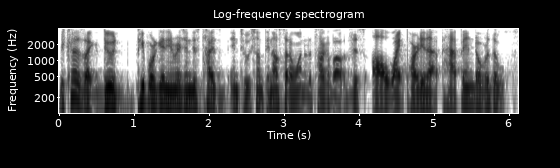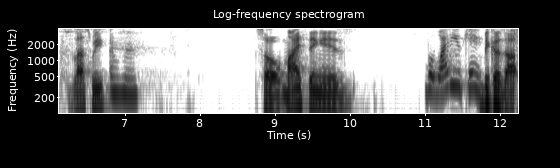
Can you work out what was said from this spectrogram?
Because, like, dude, people are getting rich, and this ties into something else that I wanted to talk about. This all white party that happened over the last week. Mm-hmm. So, my thing is But why do you care? because I,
